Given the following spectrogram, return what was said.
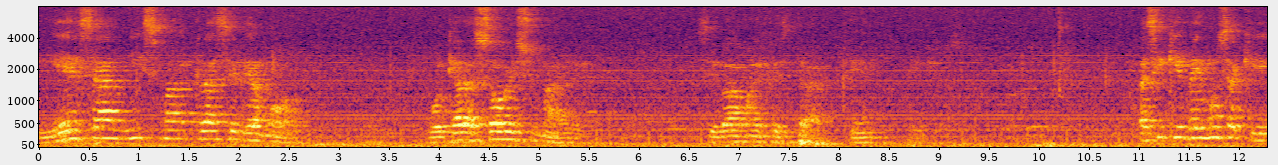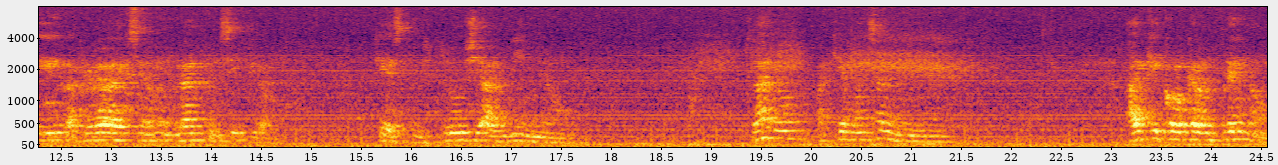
Y esa misma clase de amor, volcada sobre su madre, se va a manifestar en. Así que vemos aquí la primera lección, un gran principio, que es instruye al niño. Claro, aquí más al niño. Hay que colocar un freno.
